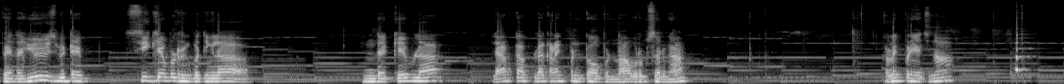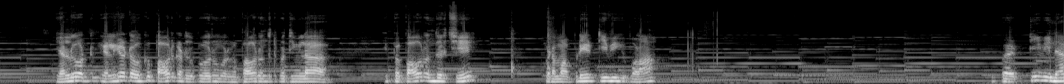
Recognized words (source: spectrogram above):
இப்போ இந்த யூஎஸ்பி டைப் சி கேபிள் இருக்குது பார்த்தீங்களா இந்த கேபிளை லேப்டாப்பில் கனெக்ட் பண்ணிட்டோம் அப்படின்னா ஒரு நிமிஷம் இருங்க. கனெக்ட் பண்ணியாச்சுன்னா எல்கோட் எல்கேட்டோவுக்கு பவர் கட்டு வரும் பாருங்க. பவர் வந்துட்டு பார்த்தீங்களா இப்போ பவர் வந்துருச்சு. இப்போ நம்ம அப்படியே டிவிக்கு போகலாம் இப்போ டிவியில்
